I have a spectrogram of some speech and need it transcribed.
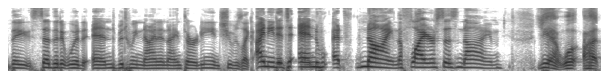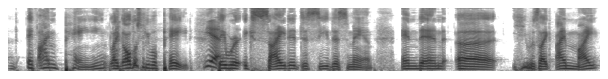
they said that it would end between nine and nine thirty, and she was like, "I need it to end at nine. The flyer says nine. Yeah, well, uh, if I'm paying, like all those people paid, Yeah. they were excited to see this man, and then uh, he was like, "I might,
